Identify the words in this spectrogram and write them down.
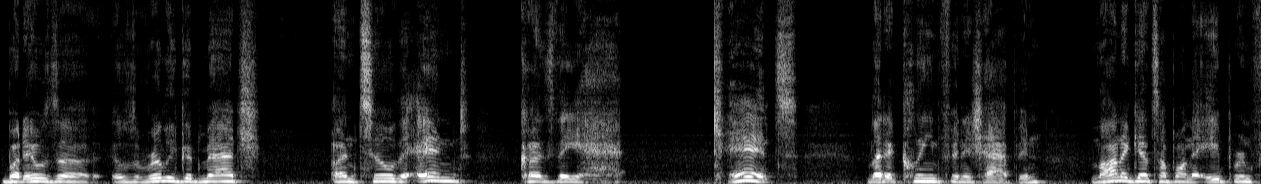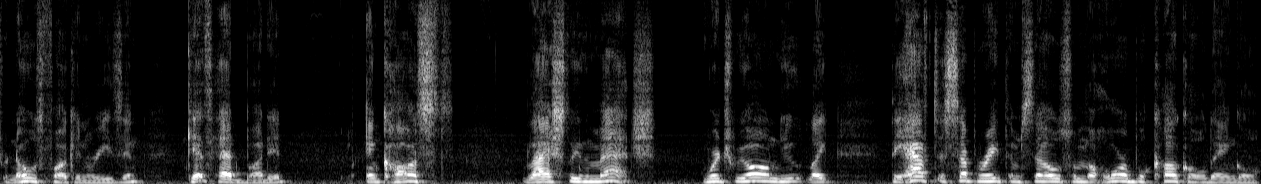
But it was a it was a really good match until the end because they ha- can't let a clean finish happen. Lana gets up on the apron for no fucking reason, gets headbutted, and costs Lashley the match, which we all knew. Like they have to separate themselves from the horrible cuckold angle,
